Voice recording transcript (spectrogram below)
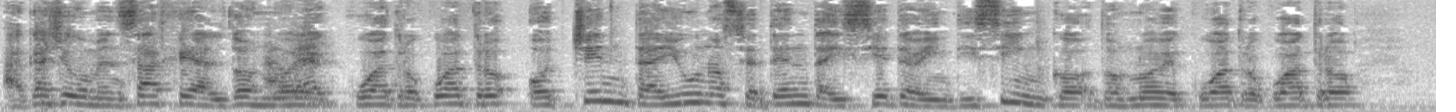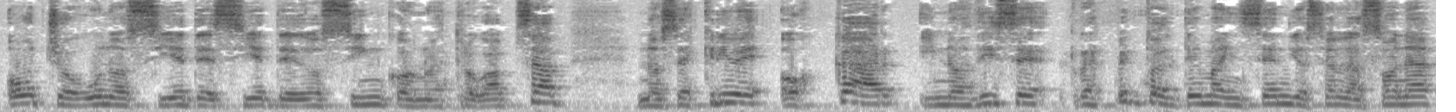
Acá llegó un mensaje al 2944 817725 2944 817725 nuestro WhatsApp. Nos escribe Oscar y nos dice, respecto al tema incendios en la zona,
